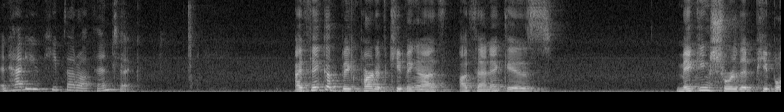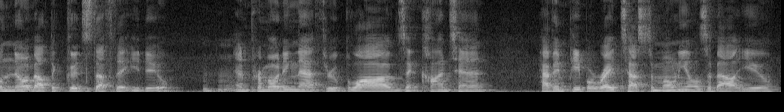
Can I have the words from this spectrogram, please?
And how do you keep that authentic? I think a big part of keeping it authentic is making sure that people know about the good stuff that you do mm-hmm. and promoting that through blogs and content, having people write testimonials about you.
